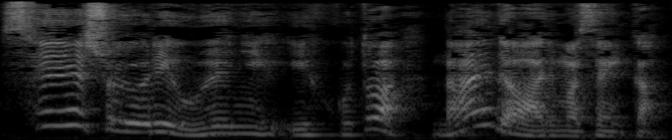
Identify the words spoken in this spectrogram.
聖書より上に行くことはないではありませんか。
